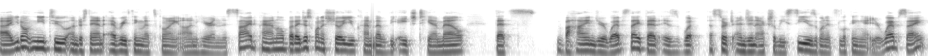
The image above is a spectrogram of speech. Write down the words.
uh, you don't need to understand everything that's going on here in this side panel, but I just want to show you kind of the HTML that's behind your website. That is what a search engine actually sees when it's looking at your website.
